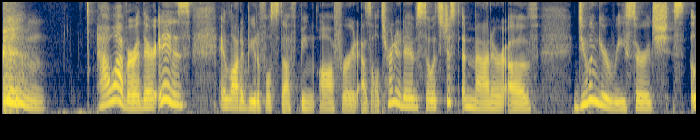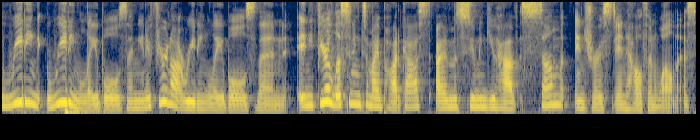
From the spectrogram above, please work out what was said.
However, there is a lot of beautiful stuff being offered as alternatives, so it's just a matter of doing your research, reading reading labels. I mean, if you're not reading labels, then and if you're listening to my podcast, I'm assuming you have some interest in health and wellness.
